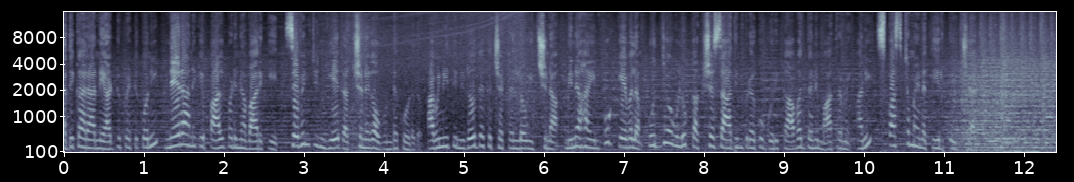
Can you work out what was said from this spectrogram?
అధికారాన్ని అడ్డుపెట్టుకుని నేరానికి పాల్పడిన వారికి సెవెంటీన్ ఏ రక్షణగా ఉండకూడదు. అవినీతి నిరోధక చట్టంలో ఇచ్చిన మినహాయింపు కేవలం ఉద్యోగులు కక్ష సాధింపునకు గురి కావద్దని మాత్రమే అని స్పష్టమైన తీర్పు ఇచ్చారు.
